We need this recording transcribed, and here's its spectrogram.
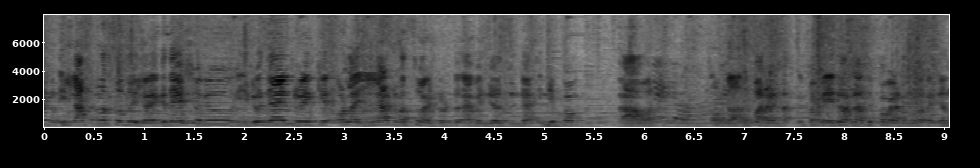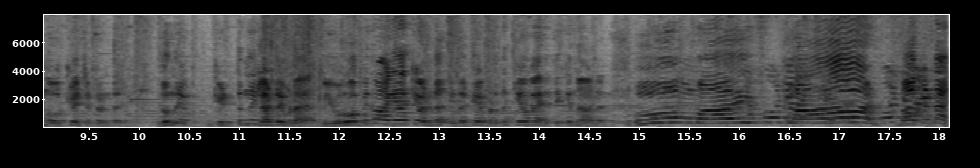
ഇതിപ്പോ ഇല്ലാത്ത ഡ്രസ് ഒന്നും ഇല്ല. ഏകദേശം ഒരു ഇരുപതിനായിരം രൂപയ്ക്ക് ഉള്ള എല്ലാ ഡ്രസ്സും ആയിട്ടുണ്ട് അവഞ്ചേഴ്സിന്റെ ഇനിയിപ്പം ആ ഒന്ന് അത് പറയണ്ട. ഇപ്പൊ പേര് പറഞ്ഞാൽ അതിപ്പോ വേണമെന്ന് പറയും. ഞാൻ നോക്കി വെച്ചിട്ടുണ്ട്. ഇതൊന്നും കിട്ടുന്നില്ല കേട്ടോ ഇവിടെ. യൂറോപ്പിൽ നിന്ന് വാങ്ങിയതൊക്കെ ഉണ്ട്. ഇതൊക്കെ എവിടുന്നൊക്കെയോ വരുത്തിക്കുന്നതാണ്. ഓ മൈ ഗോഡ്! നോക്കട്ടെ.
